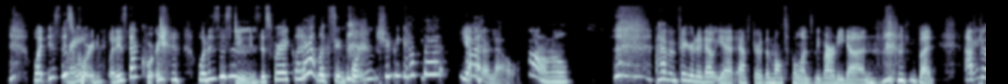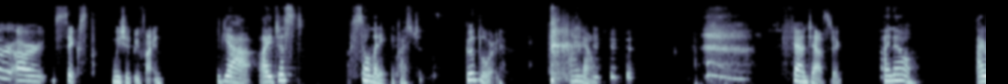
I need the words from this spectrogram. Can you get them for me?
what is this Right? cord? What is that cord? what does this do? Hmm. Is this where I clamp? that looks important. Should we cut that? Yeah, I don't know. I don't know. I haven't figured it out yet after the multiple ones we've already done. but after our sixth, we should be fine. Yeah, I just so many questions. Good lord. I know. Fantastic. I know. I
